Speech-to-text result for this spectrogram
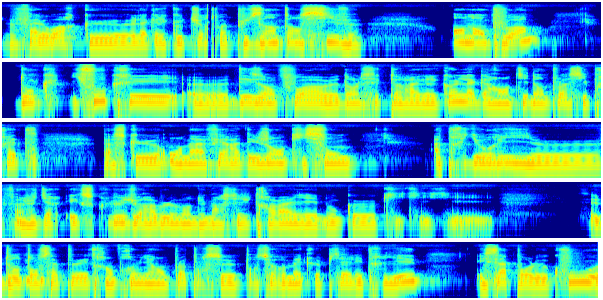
il va falloir que l'agriculture soit plus intensive en emploi. Donc, il faut créer euh, des emplois euh, dans le secteur agricole. La garantie d'emploi s'y prête parce qu'on a affaire à des gens qui sont a priori, euh, enfin, je veux dire, exclus durablement du marché du travail et donc qui, dont, ça peut être un premier emploi pour se remettre le pied à l'étrier. Et ça, pour le coup,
